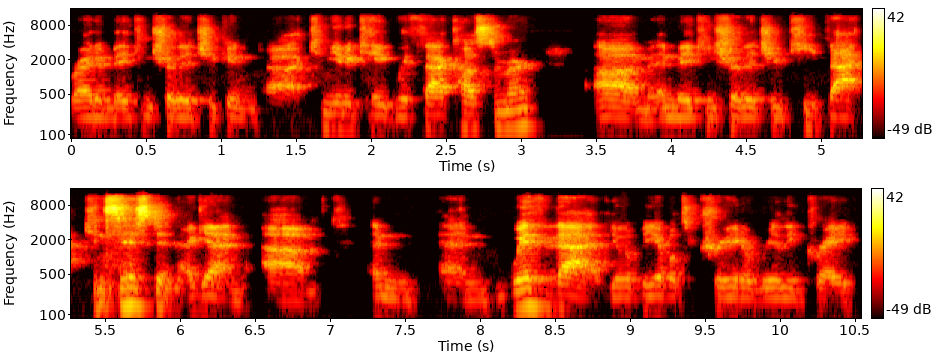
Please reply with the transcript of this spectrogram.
right? And making sure that you can uh, communicate with that customer um, and making sure that you keep that consistent again. Um, and, and with that, you'll be able to create a really great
